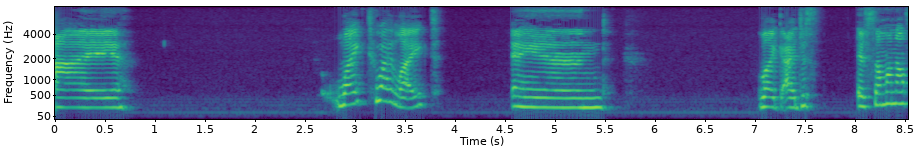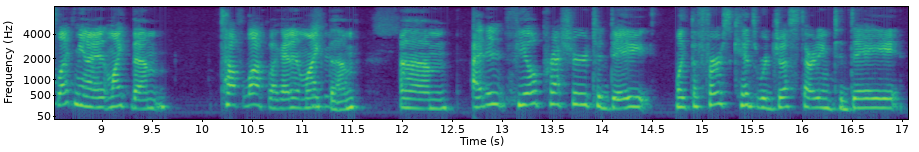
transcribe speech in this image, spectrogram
I liked who I liked, and like I just if someone else liked me and I didn't like them, tough luck. Like I didn't like them. Um, I didn't feel pressure to date. Like the first kids were just starting to date.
